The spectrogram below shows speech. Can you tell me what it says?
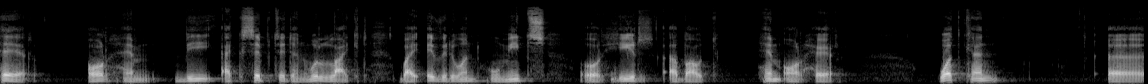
her or him be accepted and well liked by everyone who meets or hears about him or her what can uh,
